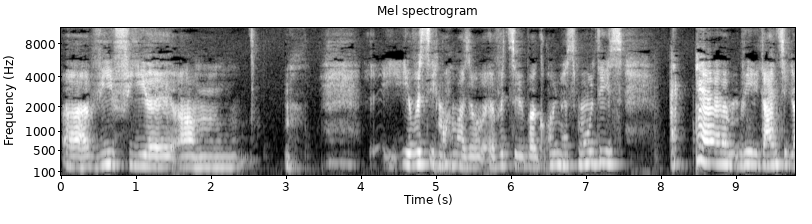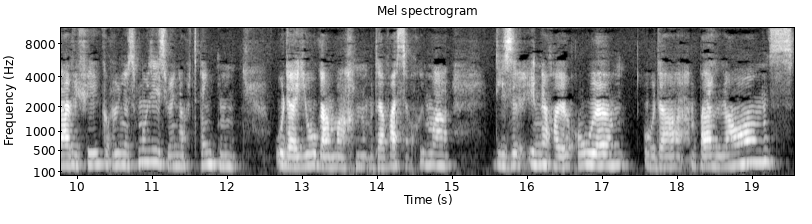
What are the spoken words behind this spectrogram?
äh, wie viel ähm, ihr wisst, ich mache mal so äh, Witze über grüne Smoothies. wie ganz egal, wie viel grüne Smoothies wir noch trinken oder Yoga machen oder was auch immer. Diese innere Ruhe oder Balance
